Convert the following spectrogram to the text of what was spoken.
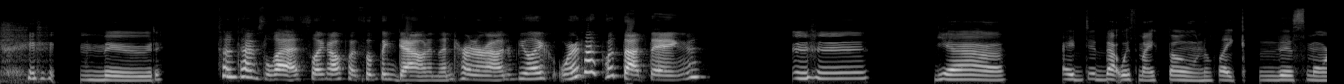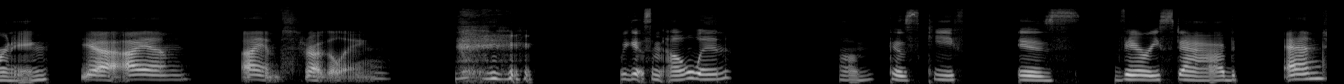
Mood. sometimes less. Like I'll put something down and then turn around and be like, "Where did I put that thing?" Mhm. Yeah. I did that with my phone like this morning. Yeah, I am. I am struggling. we get some Elwin. Um, because Keefe is very stabbed. And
